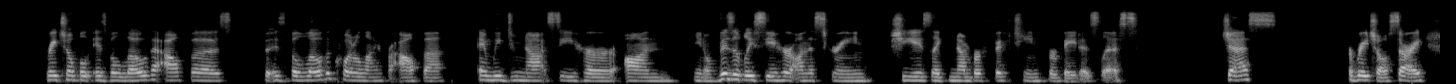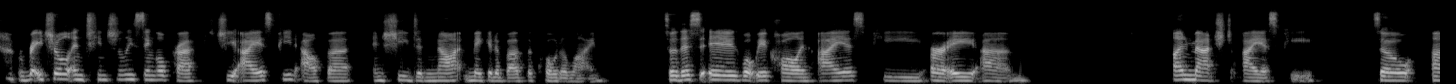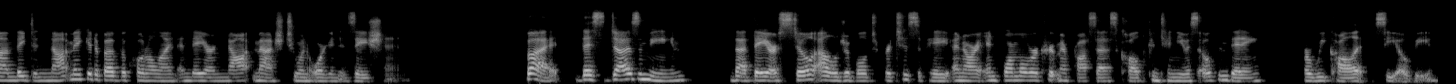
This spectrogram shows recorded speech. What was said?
Rachel is below the alphas, is below the quota line for alpha, and we do not see her on, you know, visibly see her on the screen. She is like number 15 for beta's list. Jess, Rachel, sorry, Rachel intentionally single prefed. She ISP'd alpha and she did not make it above the quota line. So this is what we call an ISP or a um, unmatched ISP. So um, they did not make it above the quota line and they are not matched to an organization. But this does mean that they are still eligible to participate in our informal recruitment process called continuous open bidding, or we call it COB.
